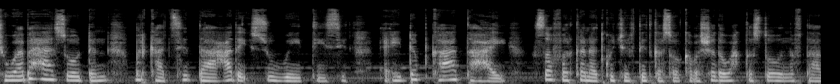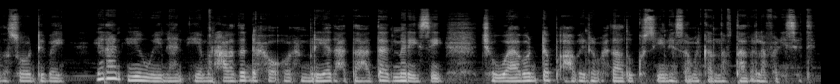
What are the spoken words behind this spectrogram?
Jawaabahaasoo dhan markaad si daacada isu weydiisid ay dhab kaa tahay safarkanaad ku jirtid ka soo kabashada wax kasta oo naftaada soo dhibay. Yaraan iyo weynaan iyo marxalado dhexo oo cumriyad xataa haddaad maraysay jawaabo dhab ah bay nabcdaada ku siinaysaa markaad naftaada la fadhiisatid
